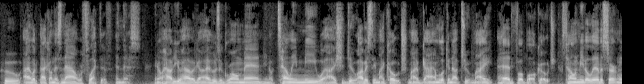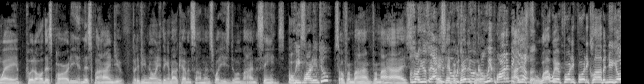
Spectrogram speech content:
who I look back on this now reflective in this? You know, how do you have a guy who's a grown man, you know, telling me what I should do? Obviously, my coach, my guy I'm looking up to, my head football coach, is telling me to live a certain way and put all this party and this behind you. But if you know anything about Kevin Sumlin, what he's doing behind the scenes. Oh, he's partying too? So from behind, from my eyes, So you say I'm it's just doing what you're doing, we partied I'm just- together. What? We're 40-40 club in New York.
